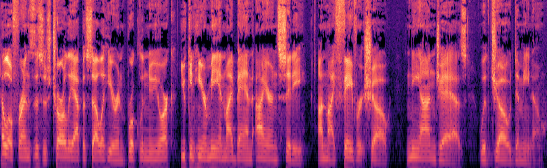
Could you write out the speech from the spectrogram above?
Hello, friends. This is Charlie Apicella here in Brooklyn, New York. You can hear me and my band Iron City on my favorite show, Neon Jazz, with Joe Dimino.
